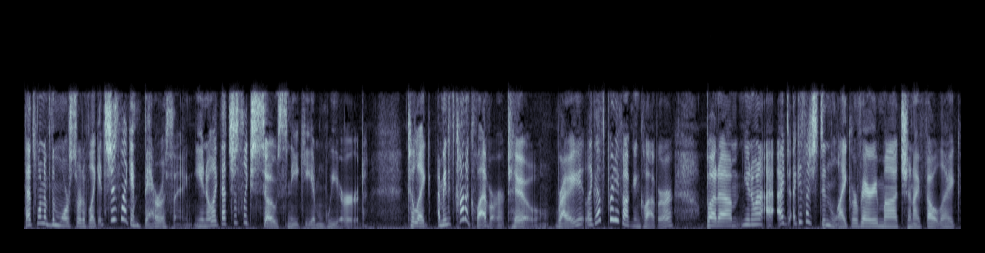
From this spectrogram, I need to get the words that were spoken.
that's one of the more sort of like it's just like embarrassing you know? Like that's just like so sneaky and weird to like i mean it's kind of clever too right? Like that's pretty fucking clever. But um you know I, I, I guess i just didn't like her very much and i felt like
